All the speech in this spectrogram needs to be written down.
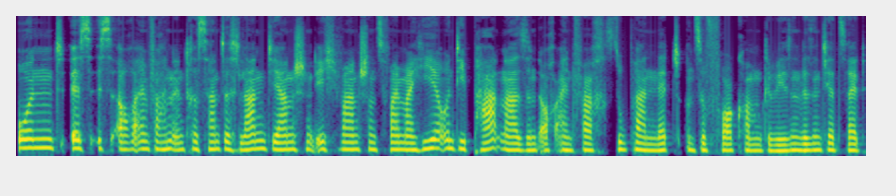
Und es ist auch einfach ein interessantes Land. Janusz und ich waren schon zweimal hier und die Partner sind auch einfach super nett und zuvorkommend gewesen. Wir sind jetzt seit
